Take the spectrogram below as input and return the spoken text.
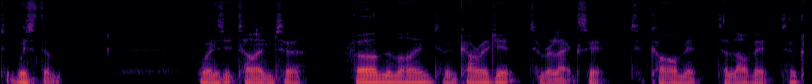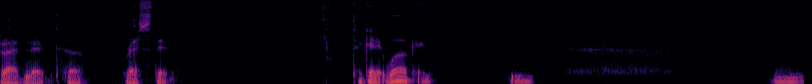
to wisdom. When is it time to firm the mind, to encourage it, to relax it, to calm it, to love it, to gladden it, to rest it, to get it working. Mm.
